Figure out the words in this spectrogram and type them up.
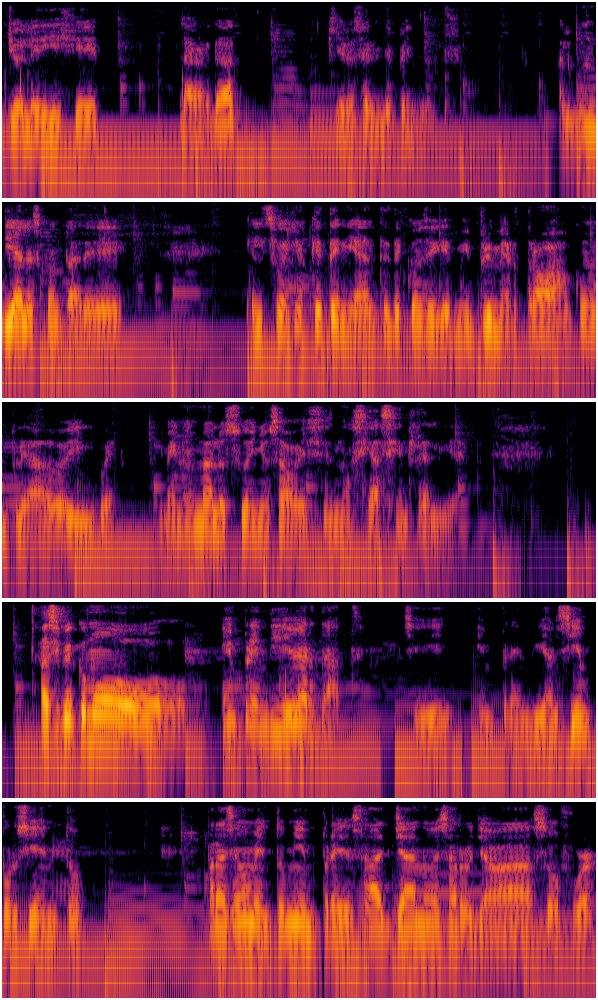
Yo le dije, la verdad, quiero ser independiente. Algún día les contaré el sueño que tenía antes de conseguir mi primer trabajo como empleado y bueno, menos mal los sueños a veces no se hacen realidad. Así fue como emprendí de verdad, ¿sí? Emprendí al 100%. Para ese momento mi empresa ya no desarrollaba software,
